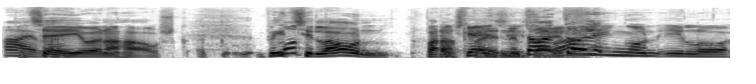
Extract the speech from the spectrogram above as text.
Aivan. Se ei ole enää hauska. Vitsillä on parasta ennen siis toi- vahingon ilo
